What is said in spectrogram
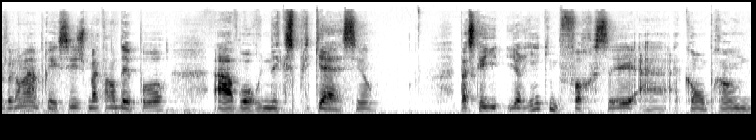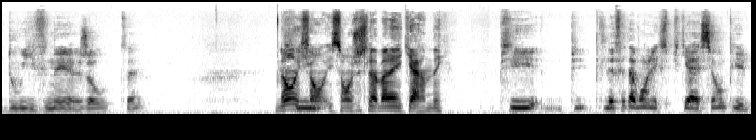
vraiment apprécié. Je m'attendais pas à avoir une explication, parce qu'il n'y a rien qui me forçait à, comprendre d'où ils venaient eux autres. Non, Puis- ils, sont, ils sont juste le mal incarné. Puis, puis, puis le fait d'avoir une explication, puis,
